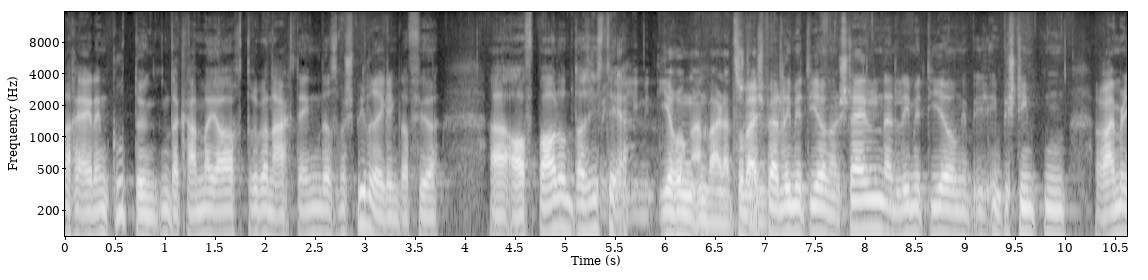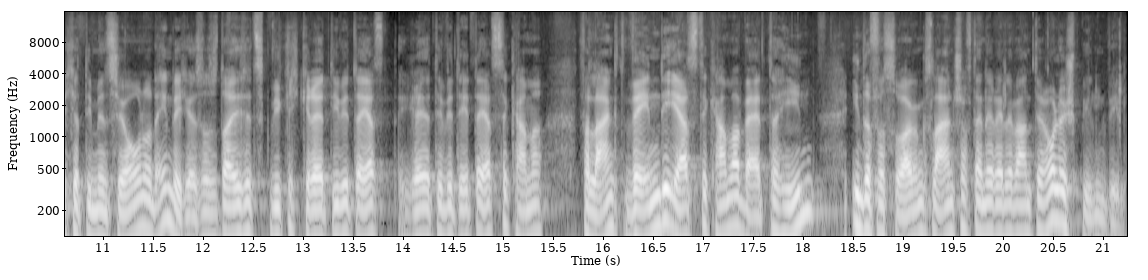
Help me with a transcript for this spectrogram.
nach eigenem Gutdünken. Da kann man ja auch darüber nachdenken, dass man Spielregeln dafür äh, aufbaut. Und das ist die eine Limitierung an Wahlarztstellen. Zum Beispiel eine Limitierung an Stellen, eine Limitierung in, bestimmten räumlicher Dimension und ähnliches. Also da ist jetzt wirklich Kreativität der Ärztekammer verlangt, wenn die Ärztekammer weiterhin in der Versorgungslandschaft eine relevante Rolle spielen will.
